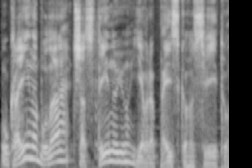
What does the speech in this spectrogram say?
Україна була частиною європейського світу.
